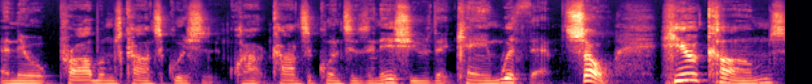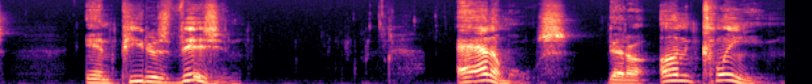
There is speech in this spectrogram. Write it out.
and there were problems, consequences, consequences, and issues that came with that. So here comes in Peter's vision animals that are unclean,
